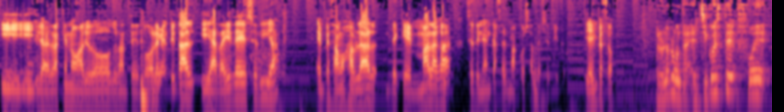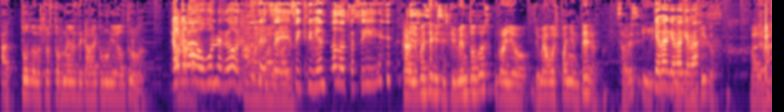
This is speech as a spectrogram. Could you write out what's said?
Y, y la verdad es que nos ayudó durante todo el evento y tal. Y a raíz de ese día empezamos a hablar de que en Málaga se tenían que hacer más cosas de ese tipo. Y ahí empezó. Pero una pregunta, ¿el chico este fue a todos los torneos de cada comunidad autónoma? No, No, que no, va, no. hubo un error. Ah, vale, vale, se, vale. se inscribió en todos así. Claro, yo pensé que se inscribió en todos, rollo, yo me hago España entera, ¿sabes? Y, Que va, que va, que va. Vale, vale.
